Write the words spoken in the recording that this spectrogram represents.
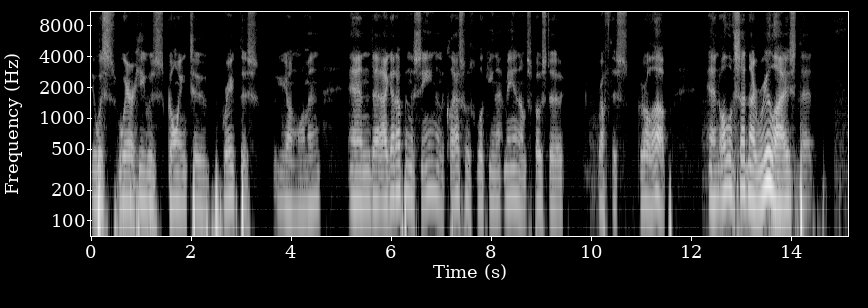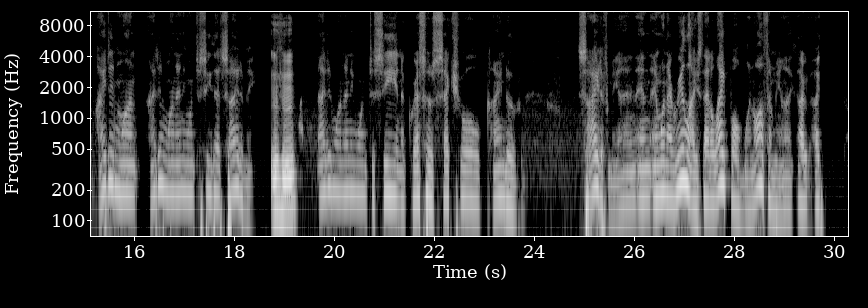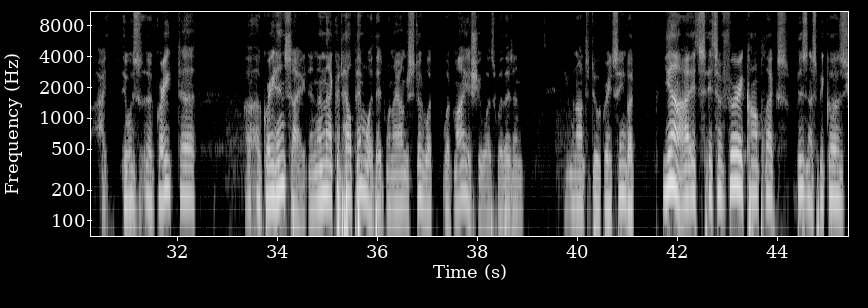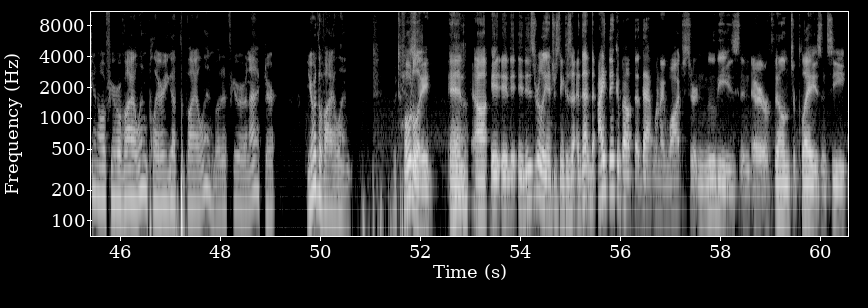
it was where he was going to rape this young woman. And uh, I got up in the scene, and the class was looking at me, and I'm supposed to rough this girl up. And all of a sudden, I realized that I didn't want I didn't want anyone to see that side of me. Mm-hmm. I didn't want anyone to see an aggressive sexual kind of side of me. And and and when I realized that, a light bulb went off in me, and I I I, I it was a great. Uh, a a great insight, and then I could help him with it when I understood what what my issue was with it, and he went on to do a great scene. But yeah, it's it's a very complex business because you know if you're a violin player, you got the violin, but if you're an actor, you're the violin. which is- Totally. And uh, it, it, it is really interesting because that, that I think about that, that when I watch certain movies and or films or plays and see,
